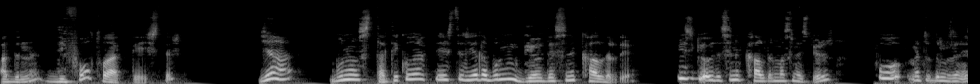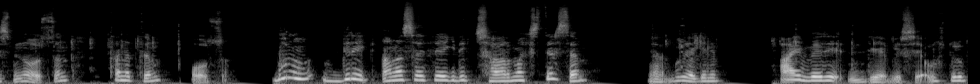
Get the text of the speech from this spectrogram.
adını default olarak değiştir ya bunu statik olarak değiştir ya da bunun gövdesini kaldır diyor. Biz gövdesini kaldırmasını istiyoruz. Bu metodumuzun ismi ne olsun? Tanıtım olsun. Bunu direkt ana sayfaya gidip çağırmak istersem yani buraya gelip iVary diye bir şey oluşturup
